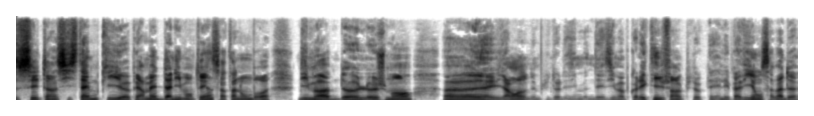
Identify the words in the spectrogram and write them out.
c'est un système qui permet d'alimenter un certain nombre d'immeubles, de logements euh, évidemment, plutôt des, immeubles collectifs, hein, plutôt que les, pavillons, ça va, de,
